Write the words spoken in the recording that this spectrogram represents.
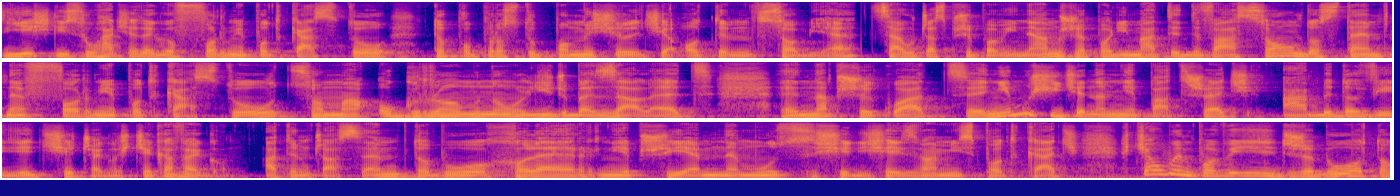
Jeśli słuchacie tego w formie podcastu, to po prostu pomyślcie o tym w sobie. Cały czas przypominam, że Polimaty 2 są dostępne w formie podcastu, co ma ogromną liczbę zalet. E, Na przykład nie musicie na mnie patrzeć, aby dowiedzieć się czegoś ciekawego. A tymczasem to było cholernie przyjemne móc się dzisiaj z wami spotkać. Chciałbym powiedzieć, że było to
